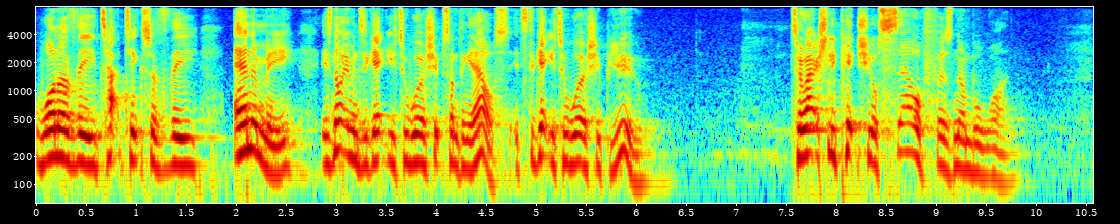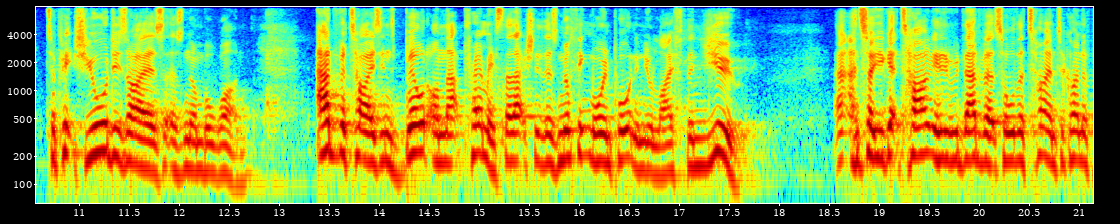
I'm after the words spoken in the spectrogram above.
one of the tactics of the enemy is not even to get you to worship something else, it's to get you to worship you. To actually pitch yourself as number one, to pitch your desires as number one advertising's built on that premise that actually there's nothing more important in your life than you. And so you get targeted with adverts all the time to kind of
